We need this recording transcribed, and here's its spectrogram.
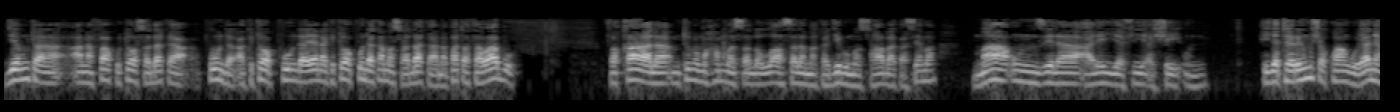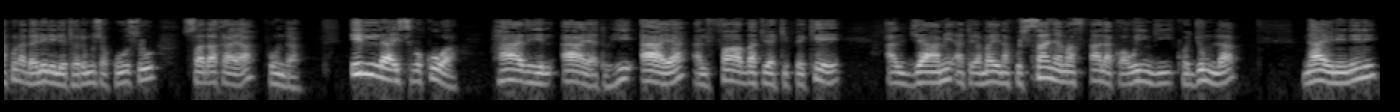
je mtu anafaa kutoa sadaka punda? Akitoa punda yani akitoa punda kama sadaka anapata thawabu? Faqala mtume Muhammad sallallahu alaihi wasallam akajibu masahaba akasema ma unzila alayya fi shay'un. Hijateremsha kwangu yani hakuna dalili iliyoteremsha kuhusu sadaka ya punda. Illa isipokuwa hadhihi alayatu hi aya alfadhatu ya kipekee aljami'atu ambayo inakusanya masala kwa wingi kwa jumla. Nayo ni nini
